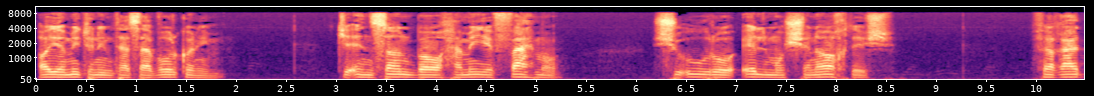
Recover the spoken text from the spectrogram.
آیا می‌تونیم تصور کنیم که انسان با همه فهم و شعور و علم و شناختش فقط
